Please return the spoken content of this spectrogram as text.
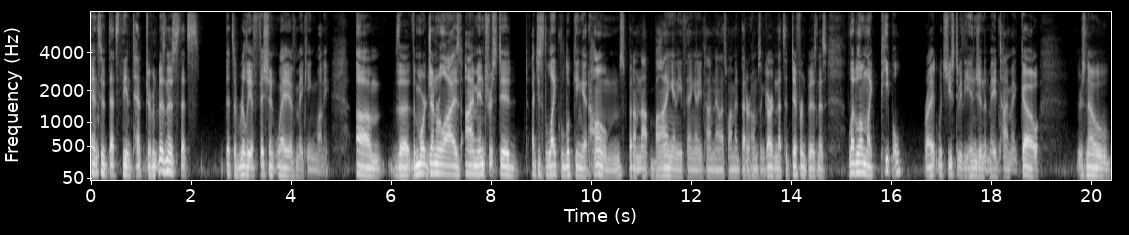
And so that's the intent-driven business. That's that's a really efficient way of making money. Um, the the more generalized, I'm interested I just like looking at homes, but I'm not buying anything anytime now. That's why I'm at Better Homes and Garden. That's a different business, let alone like people, right? Which used to be the engine that made Time Inc. go. There's no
